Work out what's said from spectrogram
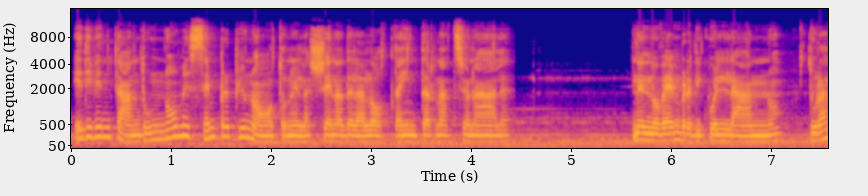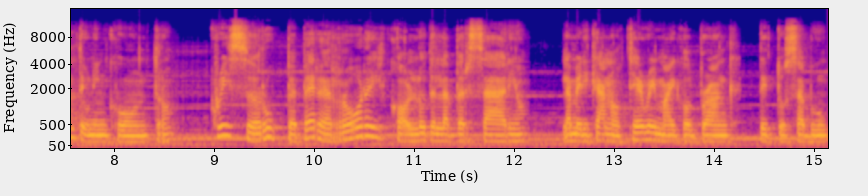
e diventando un nome sempre più noto nella scena della lotta internazionale. Nel novembre di quell'anno, durante un incontro, Chris ruppe per errore il collo dell'avversario, l'americano Terry Michael Brunk, detto Sabu.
